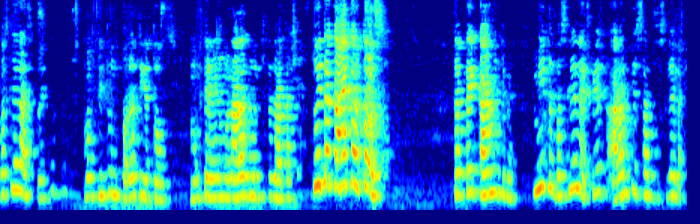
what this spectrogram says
बसलेला असतोय. मग तिथून परत येतो. मग ते नारद दोन तिथं जातात तू इथं काय करतोस? तर ते काय म्हणते मी इथं बसलेला आहे. पेट आराम के साथ बसलेला आहे.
